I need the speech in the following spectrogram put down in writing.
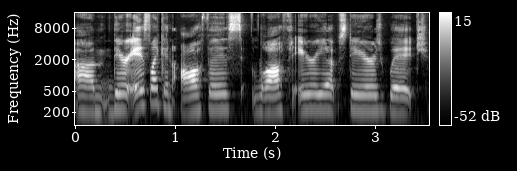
Um, there is like an office loft area upstairs which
